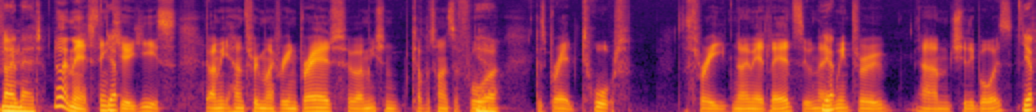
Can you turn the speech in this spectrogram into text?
Nomad. Nomad, thank Yep. you. Yes, I met him through my friend Brad, who I mentioned a couple of times before, because Brad taught the three Nomad lads when they Yep. went through um, Shirley Boys. Yep.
